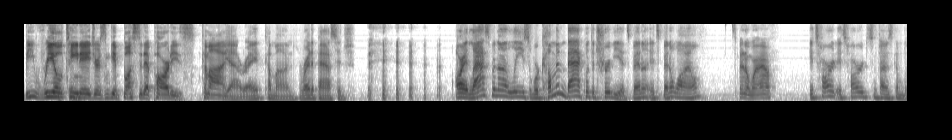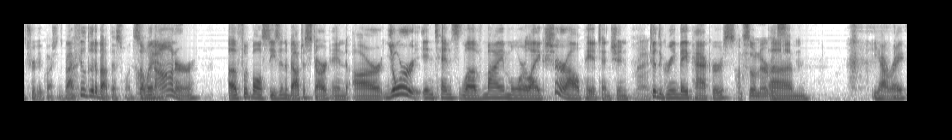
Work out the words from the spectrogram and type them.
be real teenagers and get busted at parties. Come on. Yeah, right. Come on, rite of passage. All right, last but not least, we're coming back with the trivia. It's been a, it's been a while. It's been a while. It's hard. It's hard sometimes to come up with trivia questions, but I feel good about this one. So, Oh, in man. honor of football season about to start, and our your intense love, my more like sure I'll pay attention Right. to the Green Bay Packers. I'm so nervous. Um, yeah, right.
